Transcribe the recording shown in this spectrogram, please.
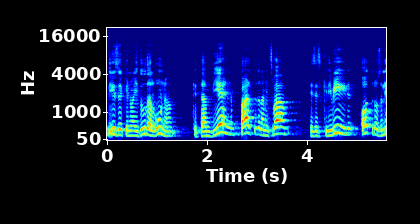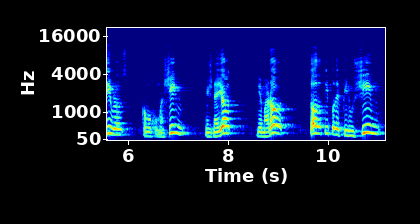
dice que no hay duda alguna que también parte de la mitzvah es escribir otros libros como Humashim, Mishnayot, Gemarot, todo tipo de Pirushim,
